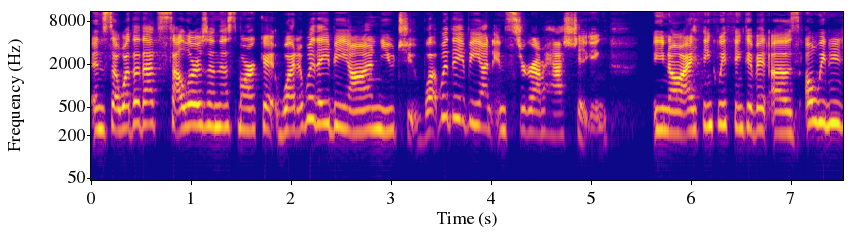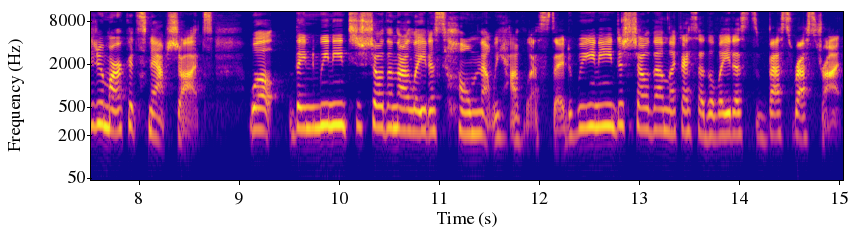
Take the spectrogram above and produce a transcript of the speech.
And so whether that's sellers in this market what would they be on youtube? What would they be on instagram hashtagging? You know i think we think of it as oh we need to do market snapshots well, then we need to show them our latest home that we have listed. We need to show them, like I said, the latest best restaurant.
